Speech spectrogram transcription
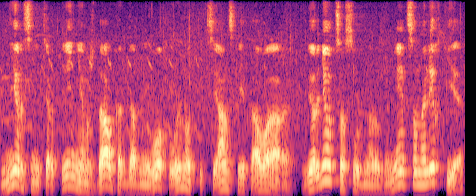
мир с нетерпением ждал, когда в него хлынут пиксианские товары. Вернется судно, разумеется, налегке.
